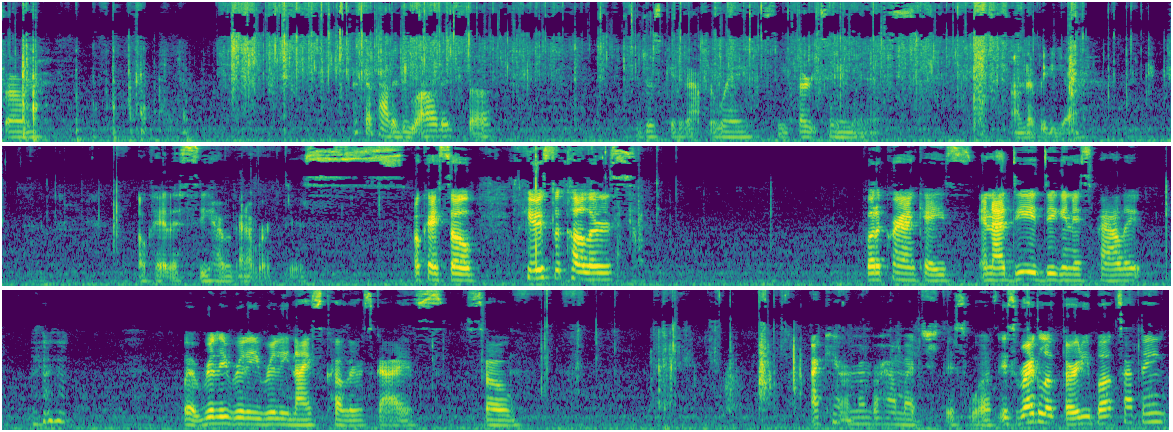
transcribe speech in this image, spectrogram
So I could probably do all this stuff. Just get it out the way. See 13 minutes on the video. Okay, let's see how we're gonna work this. Okay, so here's the colors for the crayon case. And I did dig in this palette. but really, really, really nice colors, guys. So I can't remember how much this was. It's regular 30 bucks, I think.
